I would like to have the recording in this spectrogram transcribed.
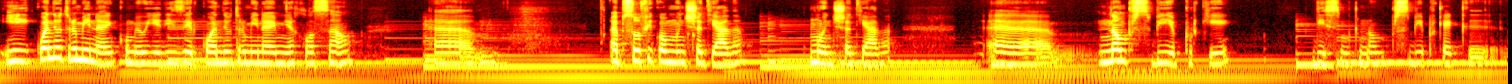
E quando eu terminei, como eu ia dizer, quando eu terminei a minha relação, a pessoa ficou muito chateada, muito chateada. não percebia porquê, disse-me que não percebia porque é que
